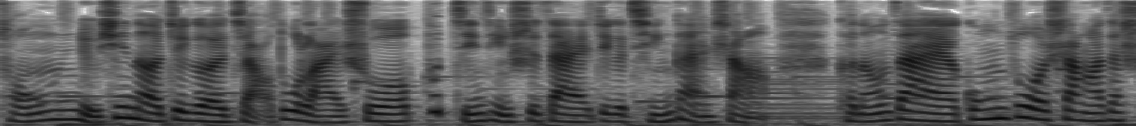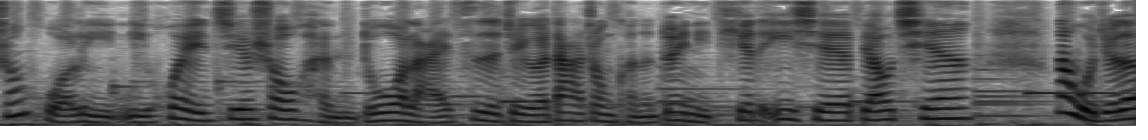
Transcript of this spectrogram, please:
从女性的这个角度来说，不仅仅是在这个情感上，可能在工作上啊，在生活里，你会接受很多来自这个大众可能对你贴的一些标签。那我觉得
